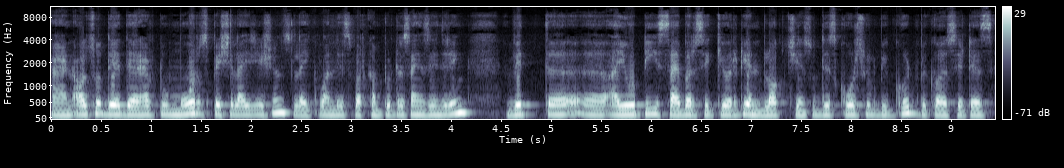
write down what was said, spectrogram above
and also they, they have two more specializations like one is for computer science engineering with uh, uh, iot cyber security and blockchain. So this course will be good because it is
